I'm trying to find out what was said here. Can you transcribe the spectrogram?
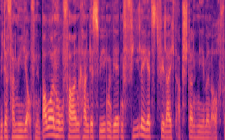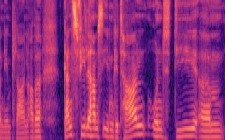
mit der Familie auf einen Bauernhof fahren kann. Deswegen werden viele jetzt vielleicht Abstand nehmen auch von dem Plan. Aber ganz viele haben es eben getan und die ähm,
